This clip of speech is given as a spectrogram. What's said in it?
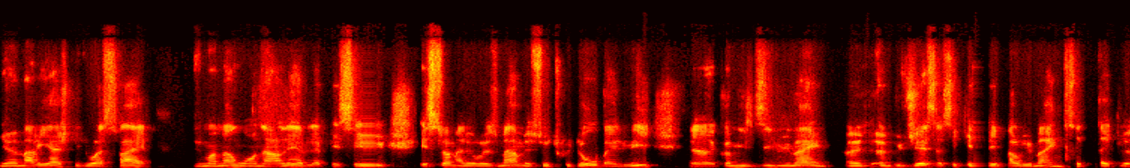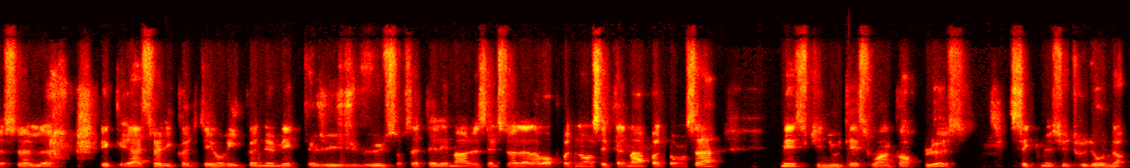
Il y a un mariage qui doit se faire du moment où on enlève la PCU. Et ça, malheureusement, M. Trudeau, ben lui, euh, comme il dit lui-même, un, budget, ça s'équilibre par lui-même. C'est peut-être le seul, la seule école théorie économique que j'ai vue sur cet élément-là, c'est le seul à l'avoir prononcé tellement pas de bon sens. Mais ce qui nous déçoit encore plus, c'est que M. Trudeau n'a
